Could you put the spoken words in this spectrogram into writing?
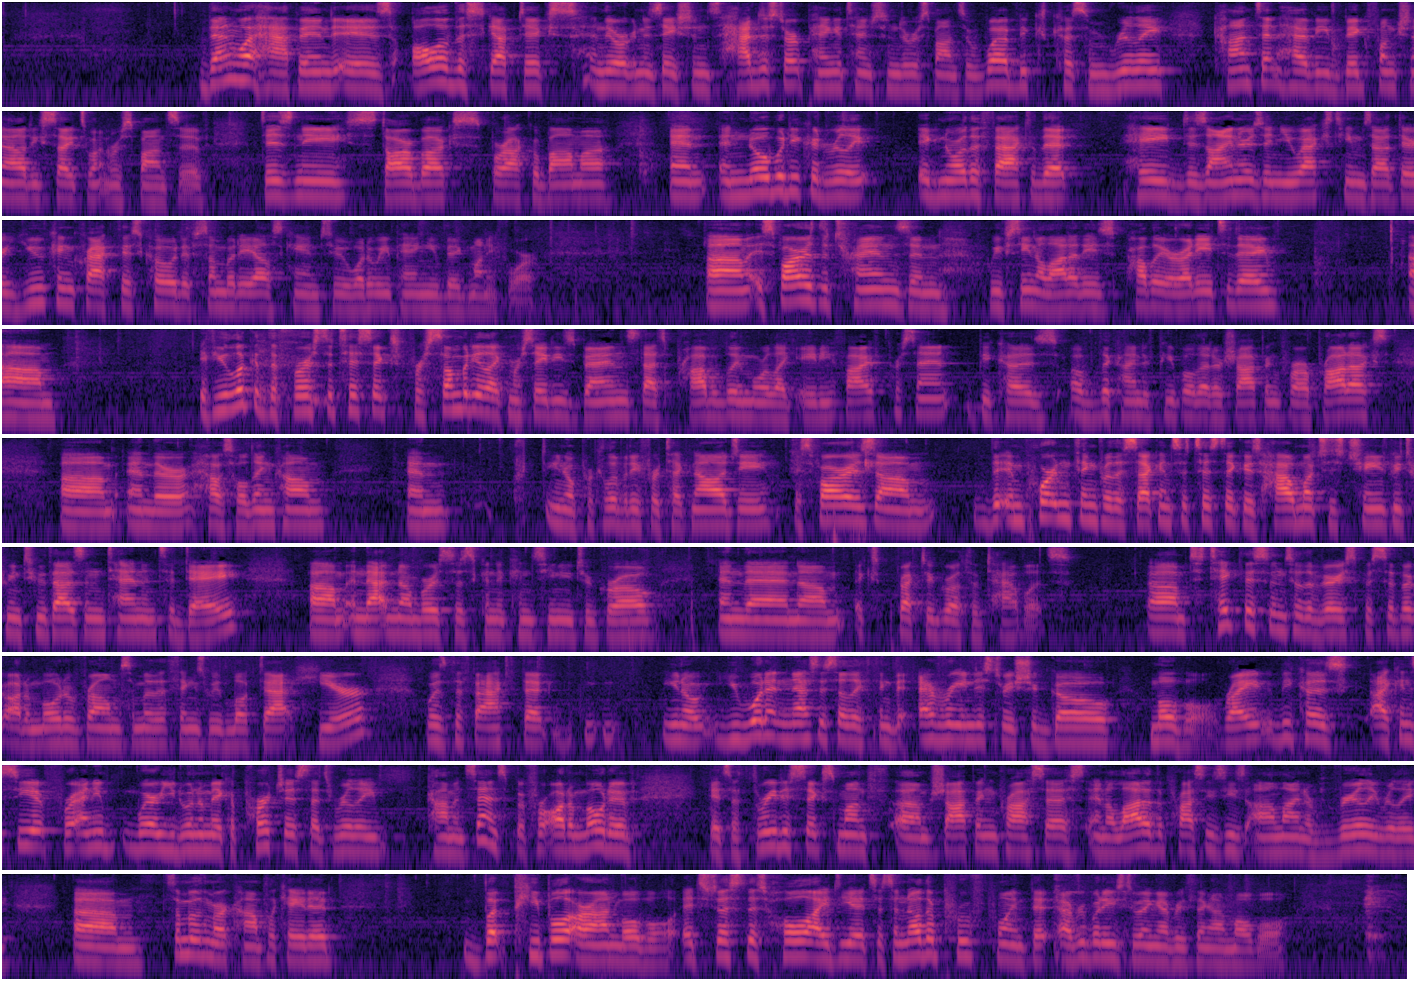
Then what happened is all of the skeptics and the organizations had to start paying attention to responsive web because some really content heavy, big functionality sites went responsive. Disney, Starbucks, Barack Obama, and, and nobody could really ignore the fact that, hey, designers and UX teams out there, you can crack this code if somebody else can too. What are we paying you big money for? Um, as far as the trends, and we've seen a lot of these probably already today, um, if you look at the first statistics for somebody like Mercedes-Benz, that's probably more like 85% because of the kind of people that are shopping for our products um, and their household income and you know proclivity for technology. As far as um, the important thing for the second statistic is how much has changed between 2010 and today, um, and that number is just going to continue to grow. And then um, expected growth of tablets. Um, to take this into the very specific automotive realm, some of the things we looked at here was the fact that you know you wouldn't necessarily think that every industry should go mobile, right? Because I can see it for anywhere you'd want to make a purchase that's really common sense, but for automotive, it's a three to six month um, shopping process, and a lot of the processes online are really, really, um, some of them are complicated, but people are on mobile. It's just this whole idea, it's just another proof point that everybody's doing everything on mobile.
